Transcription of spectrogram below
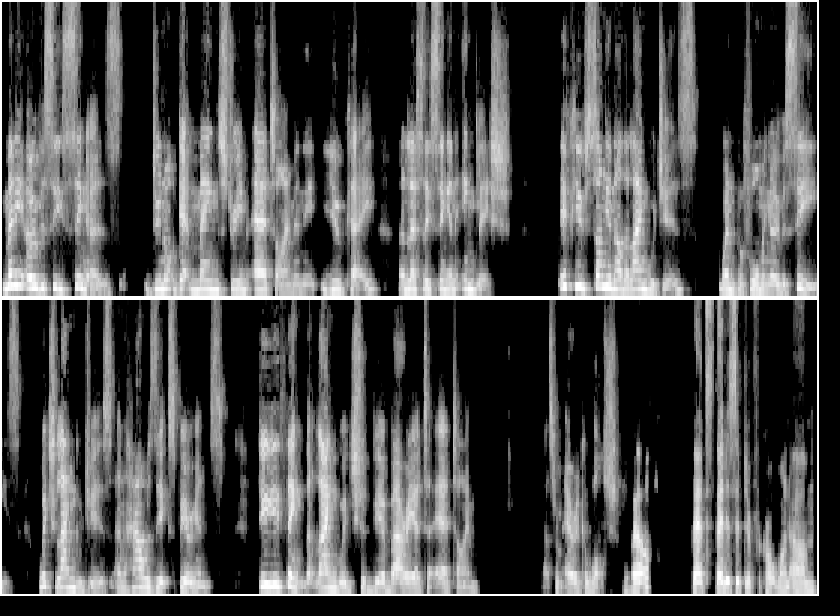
Many overseas singers do not get mainstream airtime in the UK unless they sing in English. If you've sung in other languages when performing overseas, which languages and how was the experience? Do you think that language should be a barrier to airtime? That's from Erica Walsh. Well, that's that is a difficult one. Um,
